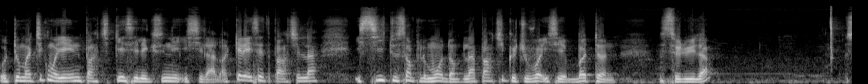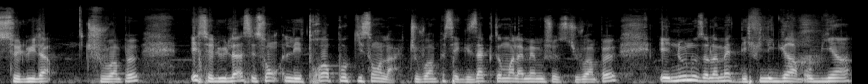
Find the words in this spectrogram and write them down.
Automatiquement, il y a une partie qui est sélectionnée ici là. Alors, quelle est cette partie là Ici, tout simplement, donc la partie que tu vois ici, button, celui-là, celui-là, tu vois un peu. Et celui-là, ce sont les trois pots qui sont là. Tu vois un peu, c'est exactement la même chose, tu vois un peu. Et nous, nous allons mettre des filigrammes ou bien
